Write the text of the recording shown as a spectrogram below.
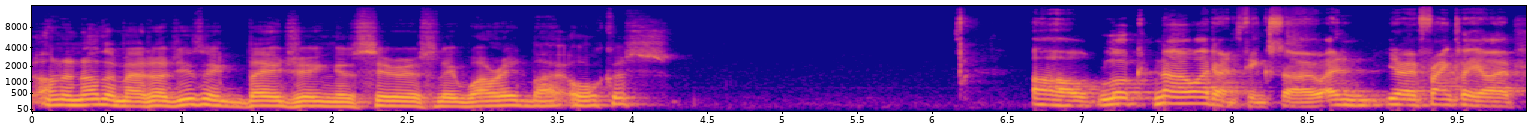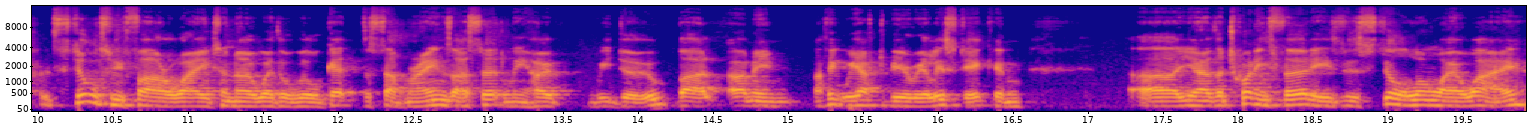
on another matter, do you think Beijing is seriously worried by AUKUS? Oh, look, no, I don't think so. And, you know, frankly, I, it's still too far away to know whether we'll get the submarines. I certainly hope we do. But, I mean, I think we have to be realistic. And, uh, you know, the 2030s is still a long way away.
